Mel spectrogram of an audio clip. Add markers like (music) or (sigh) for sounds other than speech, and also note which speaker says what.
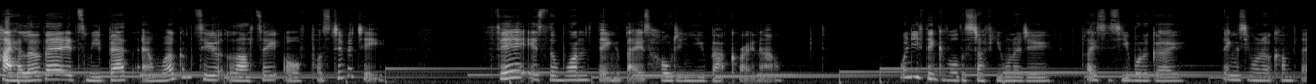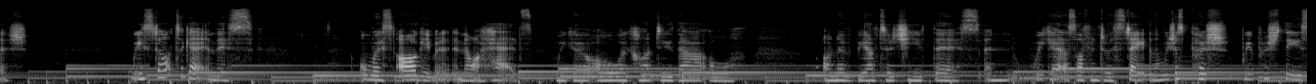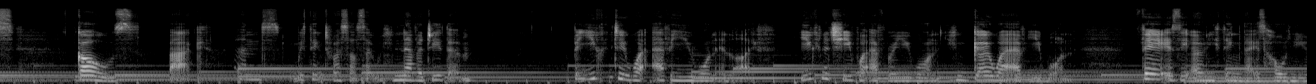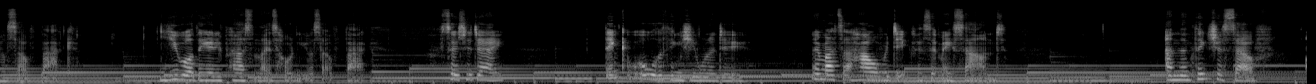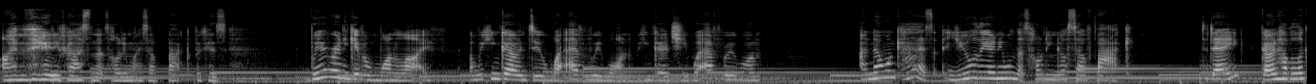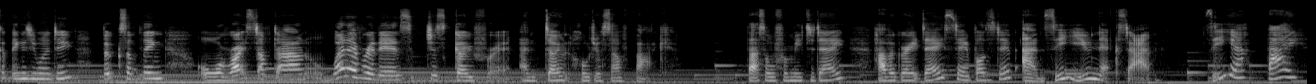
Speaker 1: Hi, hello there, it's me, Beth, and welcome to Latte of Positivity. Fear is the one thing that is holding you back right now. When you think of all the stuff you want to do, places you want to go, things you want to accomplish, we start to get in this almost argument in our heads. We go, Oh, I can't do that, or I'll never be able to achieve this, and we get ourselves into a state, and then we just push, we push these goals back, and we think to ourselves that we can never do them. But you can do whatever you want in life. You can achieve whatever you want. You can go wherever you want. Fear is the only thing that is holding yourself back. You are the only person that is holding yourself back. So today, think of all the things you want to do, no matter how ridiculous it may sound. And then think to yourself, I'm the (laughs) only person that's holding myself back because we're only given one life and we can go and do whatever we want. We can go achieve whatever we want. And no one cares. You're the only one that's holding yourself back. Today, go and have a look at things you want to do, book something, or write stuff down, or whatever it is, just go for it and don't hold yourself back. That's all from me today. Have a great day, stay positive, and see you next time. See ya. Bye.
